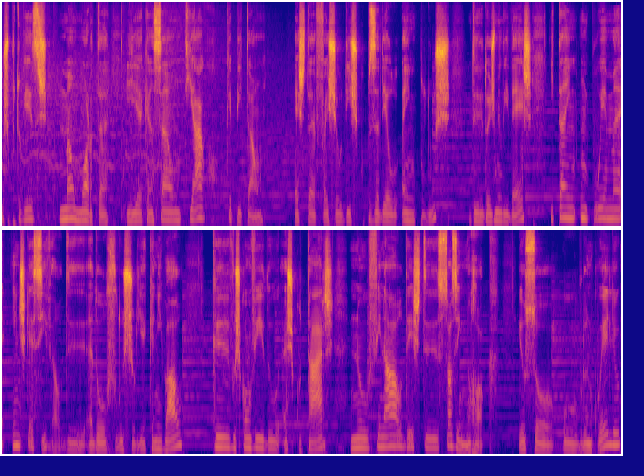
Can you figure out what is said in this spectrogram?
os portugueses Mão Morta e a canção Tiago Capitão. Esta fecha o disco Pesadelo em Peluche de 2010 e tem um poema inesquecível de Adolfo Luxúria Canibal que vos convido a escutar no final deste Sozinho no Rock. Eu sou o Bruno Coelho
